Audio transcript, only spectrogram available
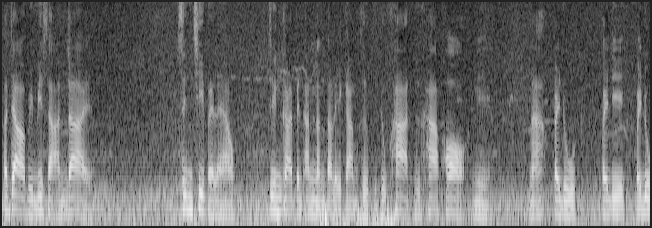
พระเจ้าพิมพิสารได้ สิ้นชีพไปแล้ว จึงกลายเป็นอนันตริกรรม คือปิตุฆาตคือฆ่าพ่อนี่นะไปดูไปดีไปดู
